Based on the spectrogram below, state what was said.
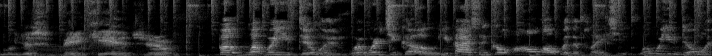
we were just being kids, you know. But what were you doing? Where, where'd you go? You guys would go all over the place. You- What were you doing?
